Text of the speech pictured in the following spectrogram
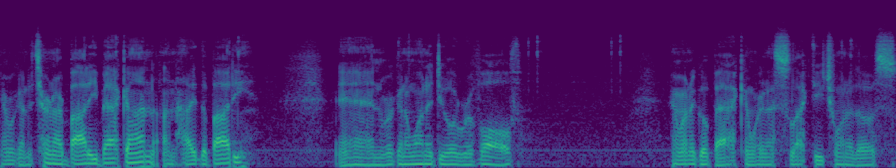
and we're going to turn our body back on, unhide the body, and we're going to want to do a revolve. And we're going to go back and we're going to select each one of those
